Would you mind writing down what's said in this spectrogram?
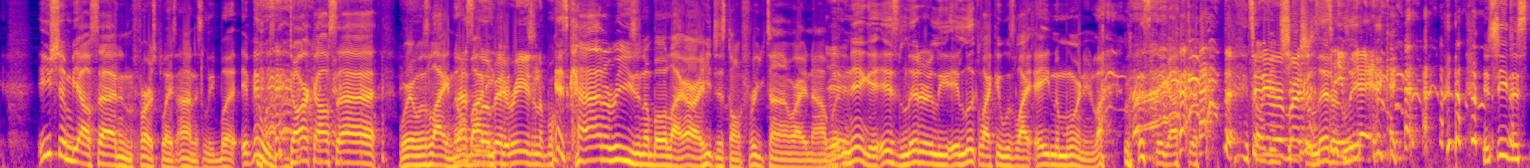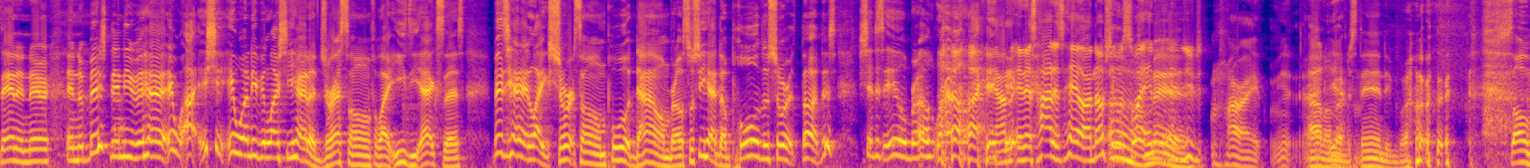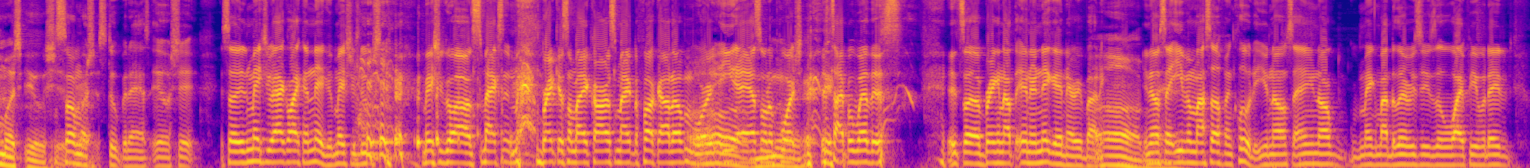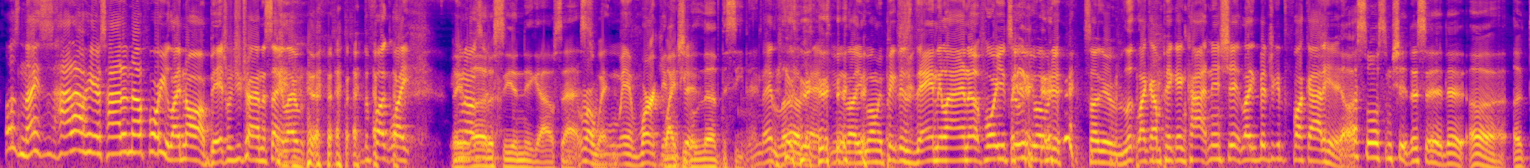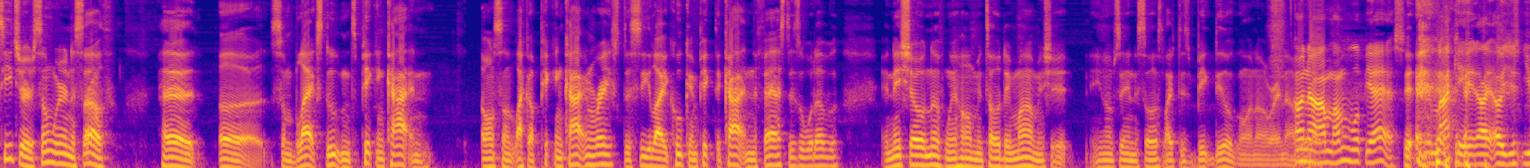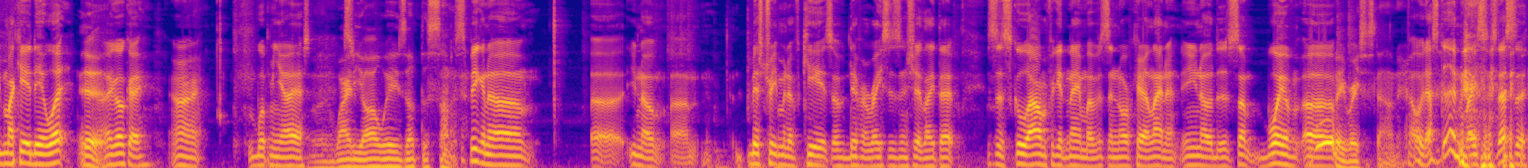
you shouldn't be outside in the first place, honestly. But if it was dark outside, where it was like nobody, That's a little bit could- reasonable. It's kind of reasonable. Like, all right, he just on freak time right now. But nigga, it's literally. It looked like it was like eight in the morning. Like this nigga out there, Did talking you shit, refresh your literally. And she just standing there, and the bitch didn't even have it. I- she, it wasn't even like she had a dress on for like easy access. Bitch had like shorts on pulled down, bro. So she had to pull the shorts. Thought this shit is ill, bro. Like, and, and it's hot as hell. I know she was Oh, sweating. man. you- all right. I don't Yeah. understand it, bro. so much ill shit. So bro. much stupid ass ill shit. So it makes you act like a nigga. It makes you do shit. makes you go out and smack some, breaking somebody's car, smack the fuck out of them, or eat Oh, ass on the man. porch. This type of weather is. It's uh bringing out the inner nigga in everybody. Oh, you know what I'm saying? Even myself included. You know what I'm saying? You know, making my deliveries, these little white people, they, oh, it's nice. It's hot out here. It's hot enough for you. Like, no, bitch, what you trying to say? Like, the fuck, like, They you know love to see a nigga outside sweating. and working White and shit. people love to see that. They love that. You know, like, you want me to pick this dandelion up for you too? You want me to so it look like I'm picking cotton and shit? Like, bitch, you get the fuck out of here. Yo, I saw some shit that said that uh, a teacher somewhere in the South had uh, some black students picking cotton on some like a picking cotton race to see like who can pick the cotton the fastest or whatever. And they sure enough went home and told their mom and shit. You know what I'm saying? And so it's like this big deal going on right now. Oh no, I'm, I'm gonna whoop your ass. My kid, like, oh, you, you, my kid did what? Yeah. Like, okay, all right, I'm whooping your ass. And Whitey always up to something. Speaking of, um, uh, you know, um, mistreatment of kids of different races and shit like that. It's a school. I don't forget the name of. it. It's in North Carolina. And, you know, there's some boy of. Uh, Oh, they racist down there. Oh, that's good racist. That's the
